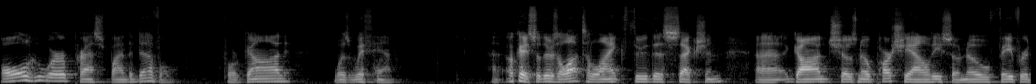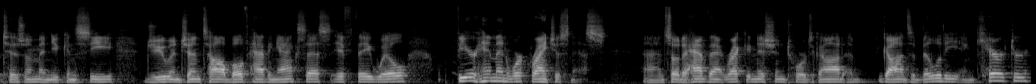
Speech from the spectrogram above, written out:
all who were oppressed by the devil, for God was with him. Uh, okay, so there's a lot to like through this section. Uh, God shows no partiality, so no favoritism, and you can see Jew and Gentile both having access, if they will, fear Him and work righteousness. Uh, and so to have that recognition towards God, uh, God's ability and character,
